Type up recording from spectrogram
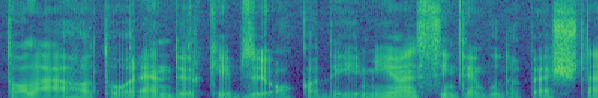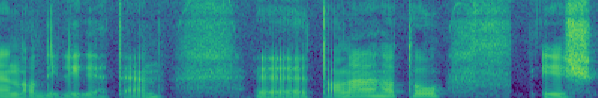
található a rendőrképző akadémia, ez szintén Budapesten, Adiligeten található, és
